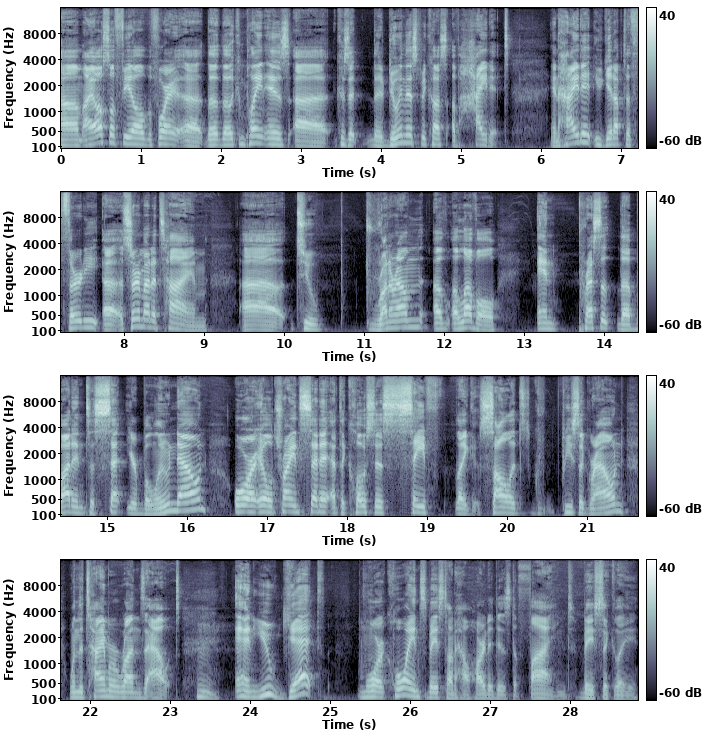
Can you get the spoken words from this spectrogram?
Um, I also feel before I, uh, the the complaint is because they're doing this because of hide it. In hide it, you get up to thirty uh, a certain amount of time uh, to run around a, a level and press the- button to set your balloon down, or it'll try and set it at the closest safe, like solid piece of ground when the timer runs out. Hmm. And you get more coins based on how hard it is to find, basically.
